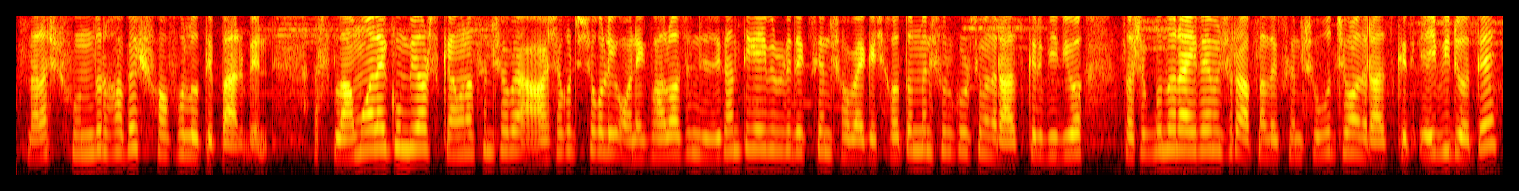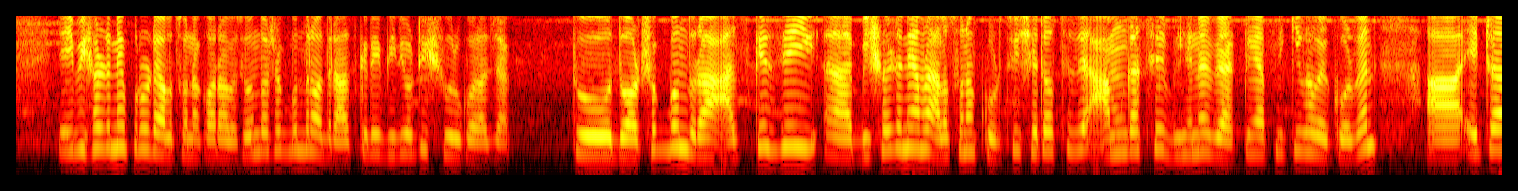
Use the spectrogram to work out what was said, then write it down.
আপনারা সুন্দরভাবে সফল হতে পারবেন। আসসালামু আলাইকুম বিয়ার্স কেমন আছেন সবাই? আশা করছি সকলেই অনেক ভালো আছেন। যে যেখান থেকে এই ভিডিওটি দেখছেন, সবাইকে স্বাগতম শুরু করছি আমাদের আজকের ভিডিও। দর্শক বন্ধুরা এই ভাবে আপনারা দেখছেন সবুজ আমাদের আজকের এই ভিডিওতে। এই বিষয়টা নিয়ে পুরোটা আলোচনা করা হবে। চলুন দর্শক বন্ধুরা, আমাদের আজকের এই ভিডিওটি শুরু করা যাক। তো দর্শক বন্ধুরা, আজকে যেই বিষয়টা নিয়ে আমরা আলোচনা করছি সেটা হচ্ছে যে আম গাছের ভিহেনের গ্রাফটিং আপনি কীভাবে করবেন? এটা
